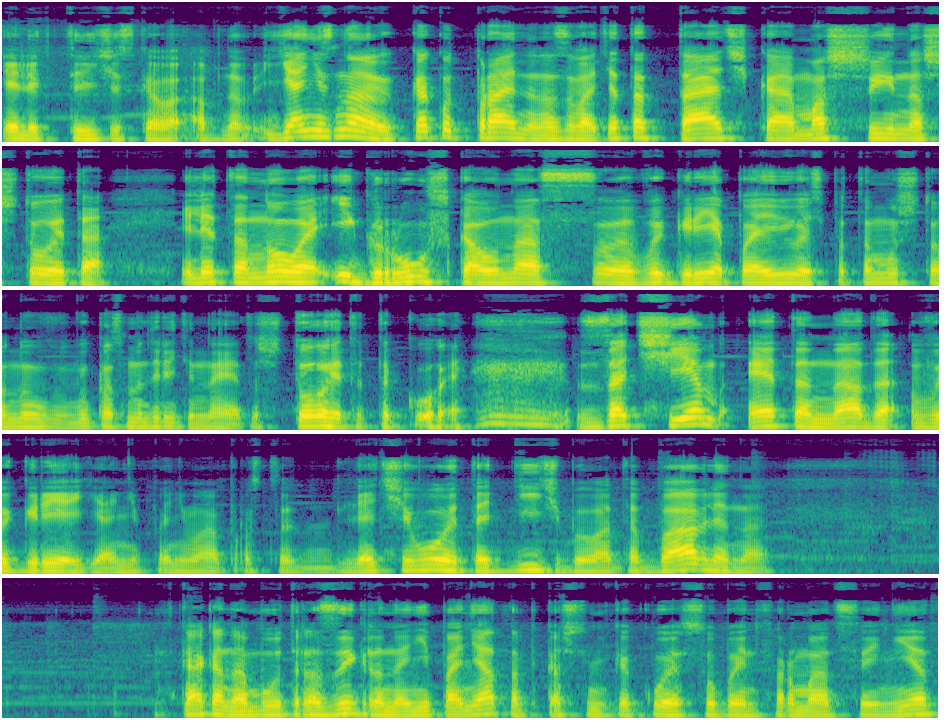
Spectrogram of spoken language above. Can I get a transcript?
электрического обновления. Я не знаю, как вот правильно назвать. Это тачка, машина, что это? Или это новая игрушка у нас э, в игре появилась, потому что, ну, вы посмотрите на это, что это такое? Зачем это надо в игре? Я не понимаю просто, для чего эта дичь была добавлена? Как она будет разыграна, непонятно, пока что никакой особой информации нет.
